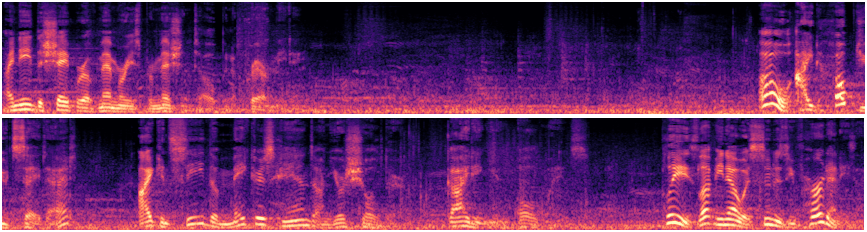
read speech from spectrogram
I need the Shaper of Memory's permission to open a prayer meeting. Oh, I'd hoped you'd say that. I can see the Maker's hand on your shoulder, guiding you always. Please let me know as soon as you've heard anything.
